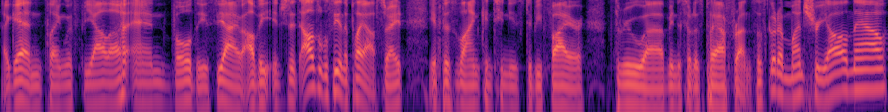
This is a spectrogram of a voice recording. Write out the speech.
again playing with Fiala and Boldy. So yeah, I'll be interested. Also, we'll see in the playoffs, right? Right? If this line continues to be fire through uh, Minnesota's playoff runs. Let's go to Montreal now.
